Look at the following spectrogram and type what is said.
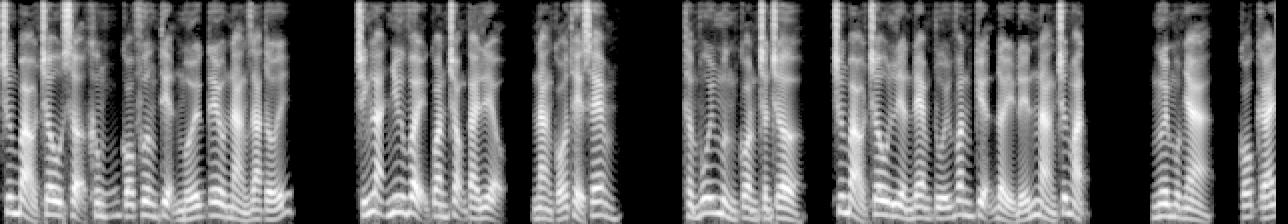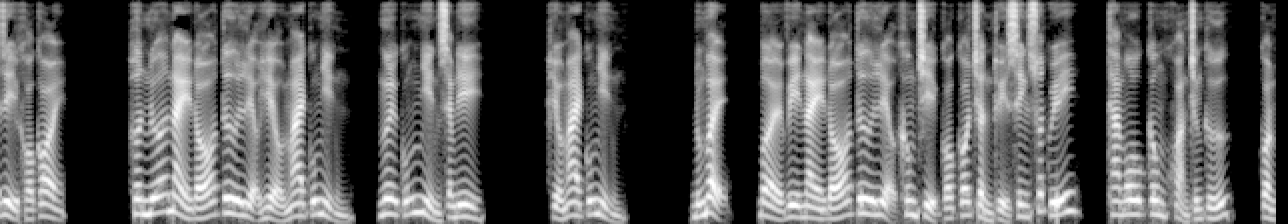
Trương Bảo Châu sợ không có phương tiện mới kêu nàng ra tới. Chính là như vậy quan trọng tài liệu, nàng có thể xem. Thẩm vui mừng còn chần chờ, Trương Bảo Châu liền đem túi văn kiện đẩy đến nàng trước mặt. Người một nhà, có cái gì khó coi. Hơn nữa này đó tư liệu hiểu mai cũng nhìn, ngươi cũng nhìn xem đi. Hiểu mai cũng nhìn. Đúng vậy, bởi vì này đó tư liệu không chỉ có có Trần Thủy Sinh xuất quỹ, tham ô công khoản chứng cứ, còn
